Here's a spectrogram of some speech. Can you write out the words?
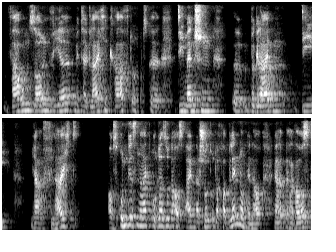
Warum sollen wir mit der gleichen Kraft und äh, die Menschen äh, begleiten, die ja vielleicht aus Unwissenheit oder sogar aus eigener Schuld oder Verblendung heraus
